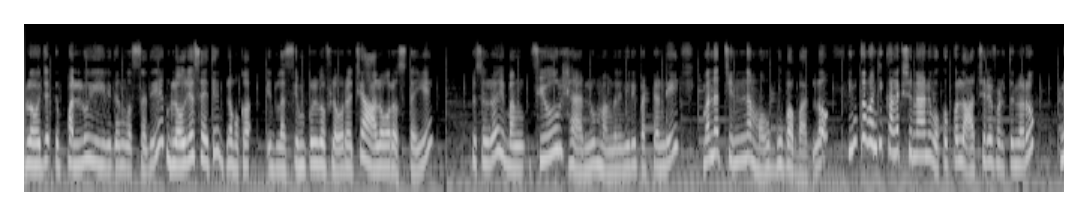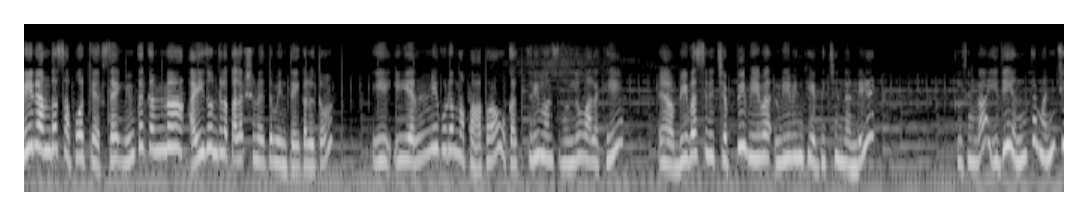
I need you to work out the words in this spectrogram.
బ్లౌజ్ పళ్ళు ఈ విధంగా వస్తుంది. బ్లౌజెస్ అయితే ఇట్లా ఒక ఇట్లా సింపుల్గా ఫ్లవర్ వచ్చి ఆల్ ఓవర్ వస్తాయి. చూసారా ఈ ప్యూర్ హ్యాండ్లూమ్ మంగళగిరి పట్టండి మన చిన్న మహబూబాబాద్లో ఇంత మంచి కలెక్షన్ అని ఒక్కొక్కరు ఆశ్చర్యపడుతున్నారు. మీరు అందరూ సపోర్ట్ చేస్తే ఇంతకన్నా ఐదు వందల కలెక్షన్ అయితే మేము తేయగలుగుతాం ఈ ఇవన్నీ కూడా మా పాప ఒక త్రీ మంత్స్ ముందు వాళ్ళకి బీబస్ని చెప్పి వీవింగ్కి ఇప్పించిందండి చూసిందా? ఇది ఎంత మంచి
